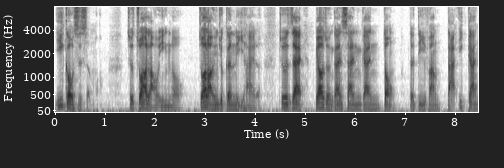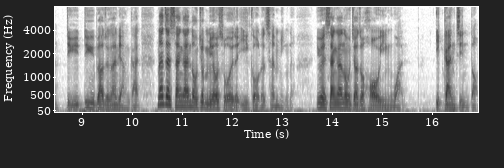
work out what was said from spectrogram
eagle 是什么？就抓老鹰喽，抓老鹰就更厉害了，就是在标准杆三杆洞的地方打一杆，低于低于标准杆两杆，那在三杆洞就没有所谓的 eagle 的称名了，因为三杆洞叫做 hole in one，一杆进洞，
